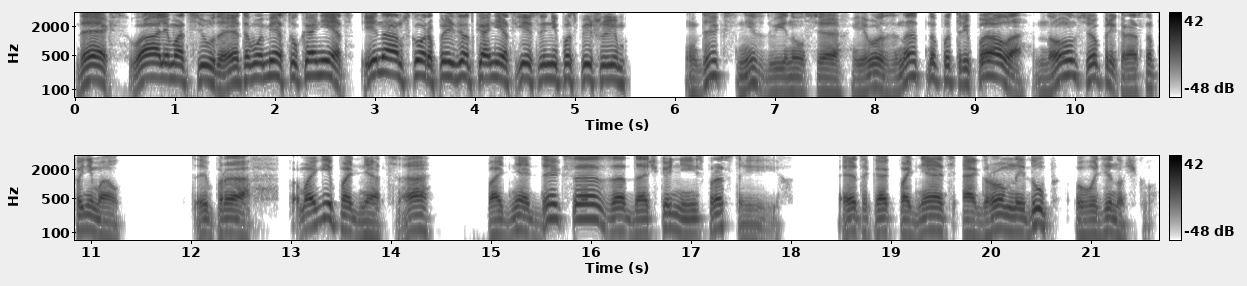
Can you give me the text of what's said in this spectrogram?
«Декс, валим отсюда, этому месту конец, и нам скоро придет конец, если не поспешим!» Декс не сдвинулся, его знатно потрепало, но он все прекрасно понимал. «Ты прав, помоги подняться, а?» Поднять Декса — задачка не из простых. Это как поднять огромный дуб в одиночку.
